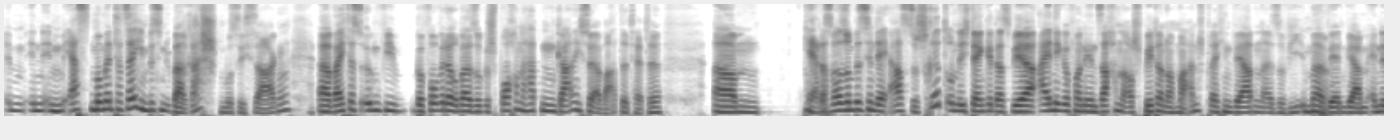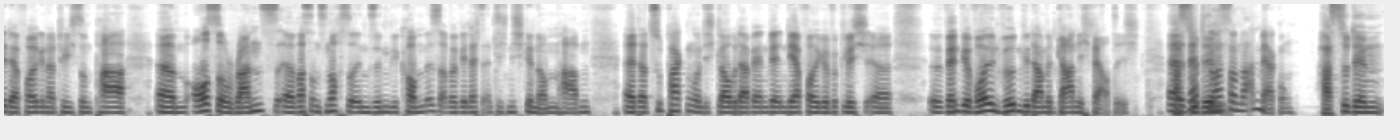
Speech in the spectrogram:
im, in, im ersten Moment tatsächlich ein bisschen überrascht, muss ich sagen, äh, weil ich das irgendwie, bevor wir darüber so gesprochen hatten, gar nicht so erwartet hätte. Ähm, ja, das war so ein bisschen der erste Schritt und ich denke, dass wir einige von den Sachen auch später nochmal ansprechen werden. Also wie immer Ja. werden wir am Ende der Folge natürlich so ein paar ähm, Also-Runs, äh, was uns noch so in den Sinn gekommen ist, aber wir letztendlich nicht genommen haben, äh, dazu packen. Und ich glaube, da werden wir in der Folge wirklich, äh, äh, wenn wir wollen, würden wir damit gar nicht fertig. Äh, Hast du Sepp, du, denn- hast noch eine Anmerkung. Hast du denn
